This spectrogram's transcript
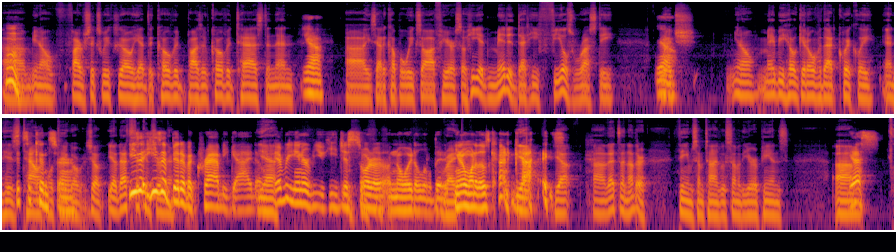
Um, you know, five or six weeks ago, he had the COVID positive COVID test, and then yeah, uh, he's had a couple weeks off here, so he admitted that he feels rusty, yeah. which you know maybe he'll get over that quickly, and his It's talent will take over. So yeah, that's He's a, he's a there. bit of a crabby guy, though. Yeah. Every interview, he just sort of annoyed a little bit. Right. You know, one of those kind of yeah guys. yeah. Uh, that's another theme sometimes with some of the Europeans. Um, yes. A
